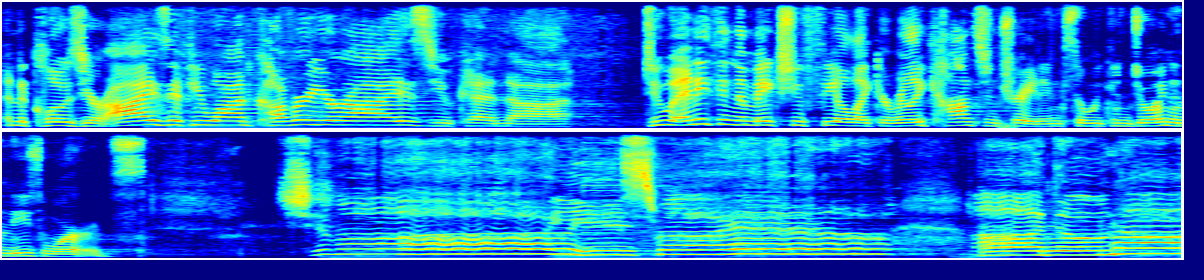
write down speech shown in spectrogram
and to close your eyes if you want. Cover your eyes. You can uh, do anything that makes you feel like you're really concentrating. So we can join in these words. Shema Israel, Adonai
